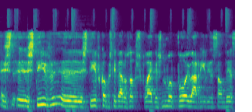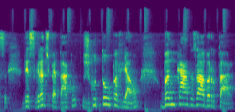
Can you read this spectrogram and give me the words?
Estive, estive, como estiveram os outros colegas, no apoio à realização desse, desse esse grande espetáculo, esgotou o pavilhão, bancadas a abarrotar,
